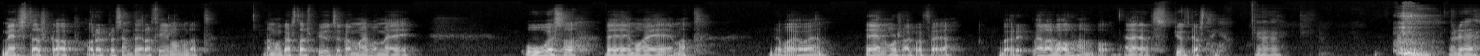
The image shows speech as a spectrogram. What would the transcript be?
mästerskap och representera Finland. Att när man kastar spjut så kan man ju vara med i OS och VM och EM. Att det var ju en, en orsak varför jag eller valde handboll, eller spjutkastning. Ja. Och det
